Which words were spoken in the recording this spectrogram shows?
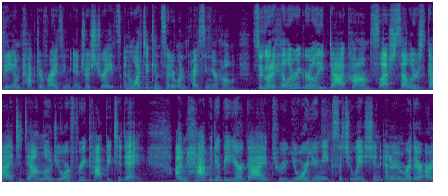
the impact of rising interest rates, and what to consider when pricing your home. So go to hillarygurley.com slash seller's guide to download your free copy today. I'm happy to be your guide through your unique situation, and remember there are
